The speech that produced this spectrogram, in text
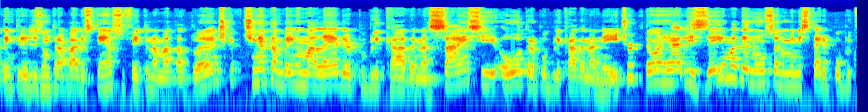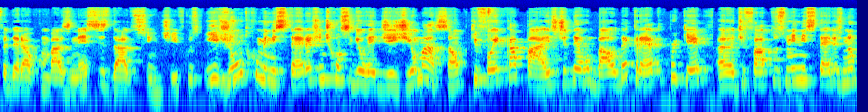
dentre eles um trabalho extenso feito na Mata Atlântica. Tinha também uma letter publicada na Science e outra publicada na Nature. Então eu realizei uma denúncia no Ministério Público Federal com base nesses dados científicos e junto com o Ministério a gente conseguiu redigir uma ação que foi capaz de derrubar o decreto porque uh, de fato os ministérios não,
